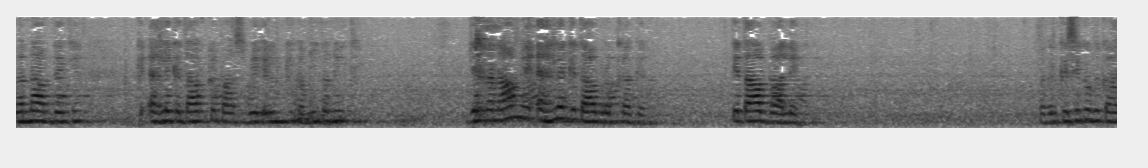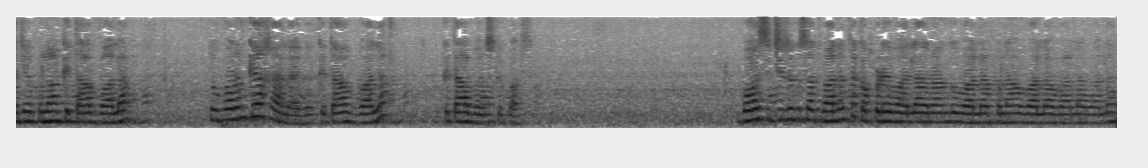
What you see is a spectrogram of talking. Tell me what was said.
ورنہ آپ دیکھیں کہ اہل کتاب کے پاس بھی علم کی کمی تو نہیں تھی۔ جن کا نام ہے اہل کتاب رکھا گیا، کتاب والے۔ اگر کسی کو بھی کہا جائے فلاں کتاب والا، تو فوراً کیا خیال آئے گا؟ کتاب والا، کتاب ہے اس کے پاس۔ بہت سی چیزوں کے ساتھ والا تھا، کپڑے والا، رنگ والا فلاں والا والا والا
